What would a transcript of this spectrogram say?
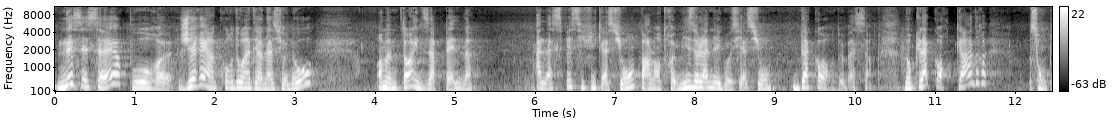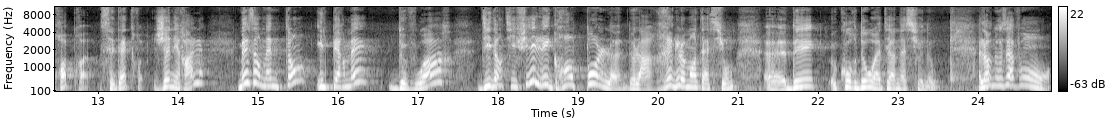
nécessaires pour euh, gérer un cours d'eau international en même temps, ils appellent à la spécification par l'entremise de la négociation d'accords de bassin. Donc l'accord cadre, son propre, c'est d'être général, mais en même temps, il permet de voir, d'identifier les grands pôles de la réglementation euh, des cours d'eau internationaux. Alors nous avons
